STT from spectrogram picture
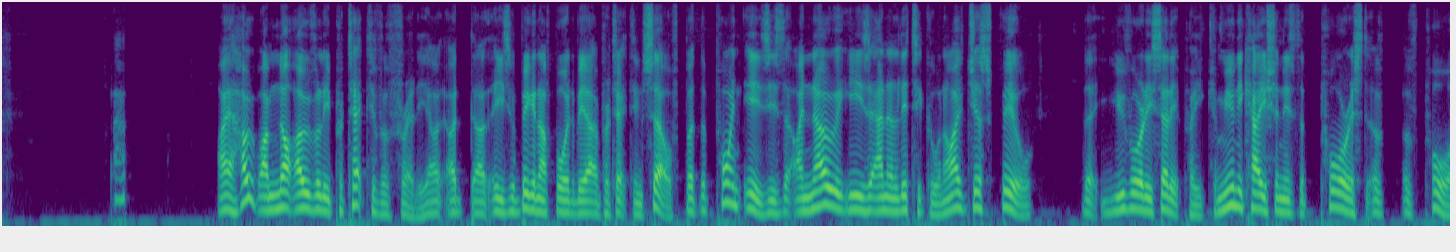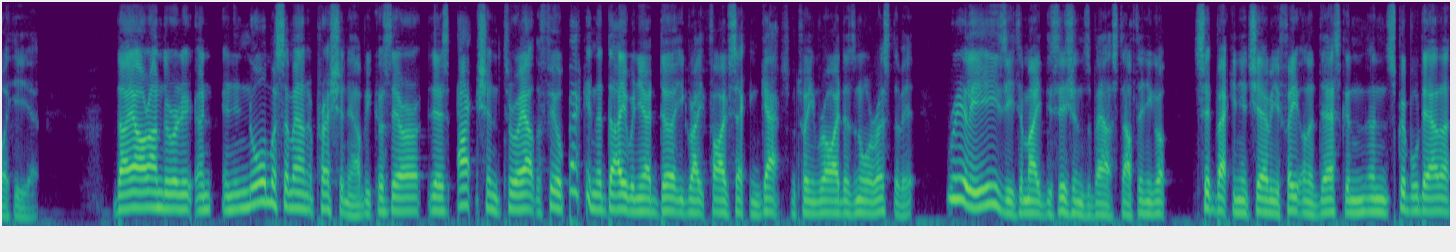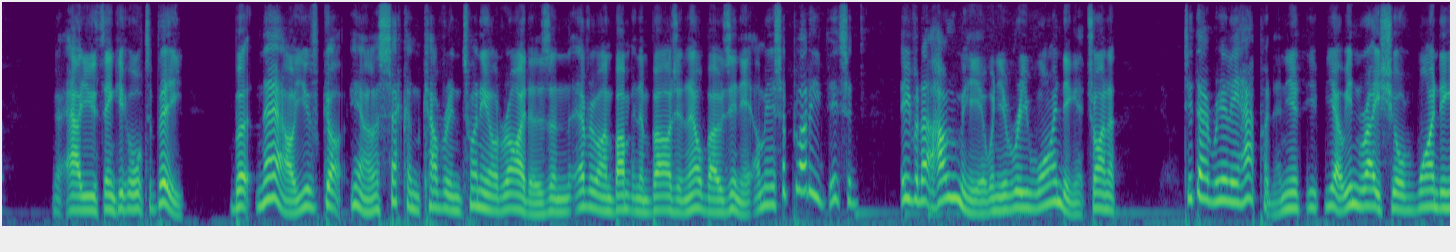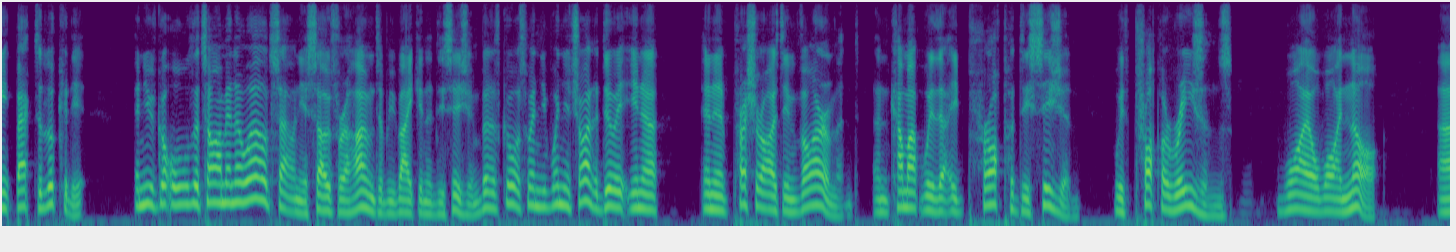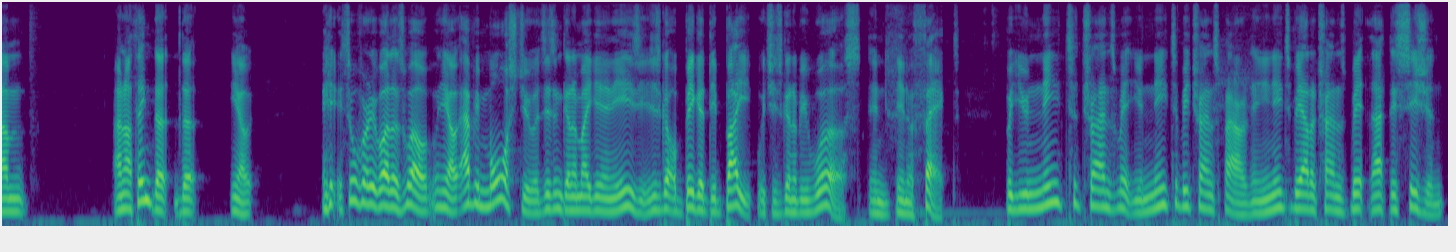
I hope I'm not overly protective of Freddie. I, I, uh, he's a big enough boy to be able to protect himself. But the point is, is that I know he's analytical, and I just feel that you've already said it, Pete. Communication is the poorest of, of poor here. They are under an, an, enormous amount of pressure now because there are there's action throughout the field. Back in the day when you had dirty, great five second gaps between riders and all the rest of it, really easy to make decisions about stuff. Then you got sit back in your chair with your feet on the desk and, and scribble down a, how you think it ought to be. But now you've got, you know, a second covering 20 odd riders and everyone bumping and barging and elbows in it. I mean, it's a bloody, it's a, even at home here when you're rewinding it, trying to, did that really happen? And you, you, you know, in race, you're winding it back to look at it and you've got all the time in the world sat on your sofa at home to be making a decision. But of course, when you, when you're trying to do it in a, in a pressurized environment and come up with a proper decision with proper reasons why or why not, um, and I think that, that, you know, it's all very well as well. You know, having more stewards isn't going to make it any easier. You've just got a bigger debate, which is going to be worse in, in effect. But you need to transmit, you need to be transparent, and you need to be able to transmit that decision,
